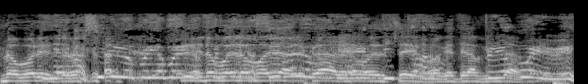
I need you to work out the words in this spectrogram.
no por eso. no podía claro, no porque te la Pero vuelve.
